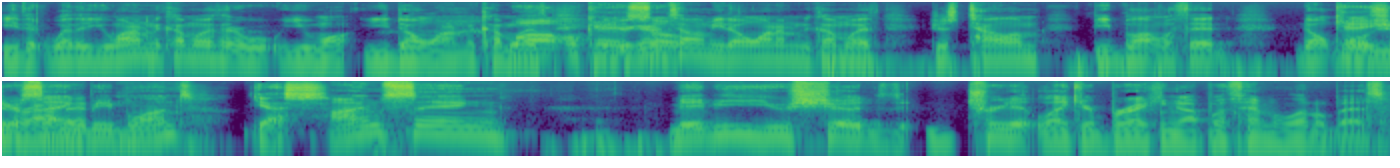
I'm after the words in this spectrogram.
either whether you want him to come with or you want you don't want him to come Well, with. okay, if you're gonna tell him you don't want him to come with, just tell him. Be blunt with it. Don't Okay, bullshit you're around saying it. be blunt. yes. I'm saying maybe you should treat it like you're breaking up with him a little bit.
